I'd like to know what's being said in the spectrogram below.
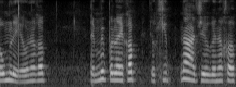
ล้มเหลวนะครับ แต่ไม่เป็นไรครับ เดี๋ยวคลิปหน้าเจอกันนะครับ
